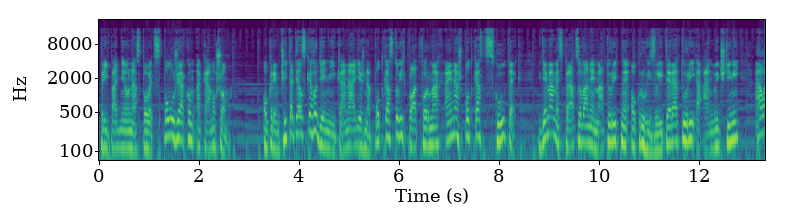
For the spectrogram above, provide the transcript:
Prípadne o nás povedz spolužiakom a kamošom. Okrem čitateľského denníka nájdeš na podcastových platformách aj náš podcast Schooltech – kde máme spracované maturitné okruhy z literatúry a angličtiny, ale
